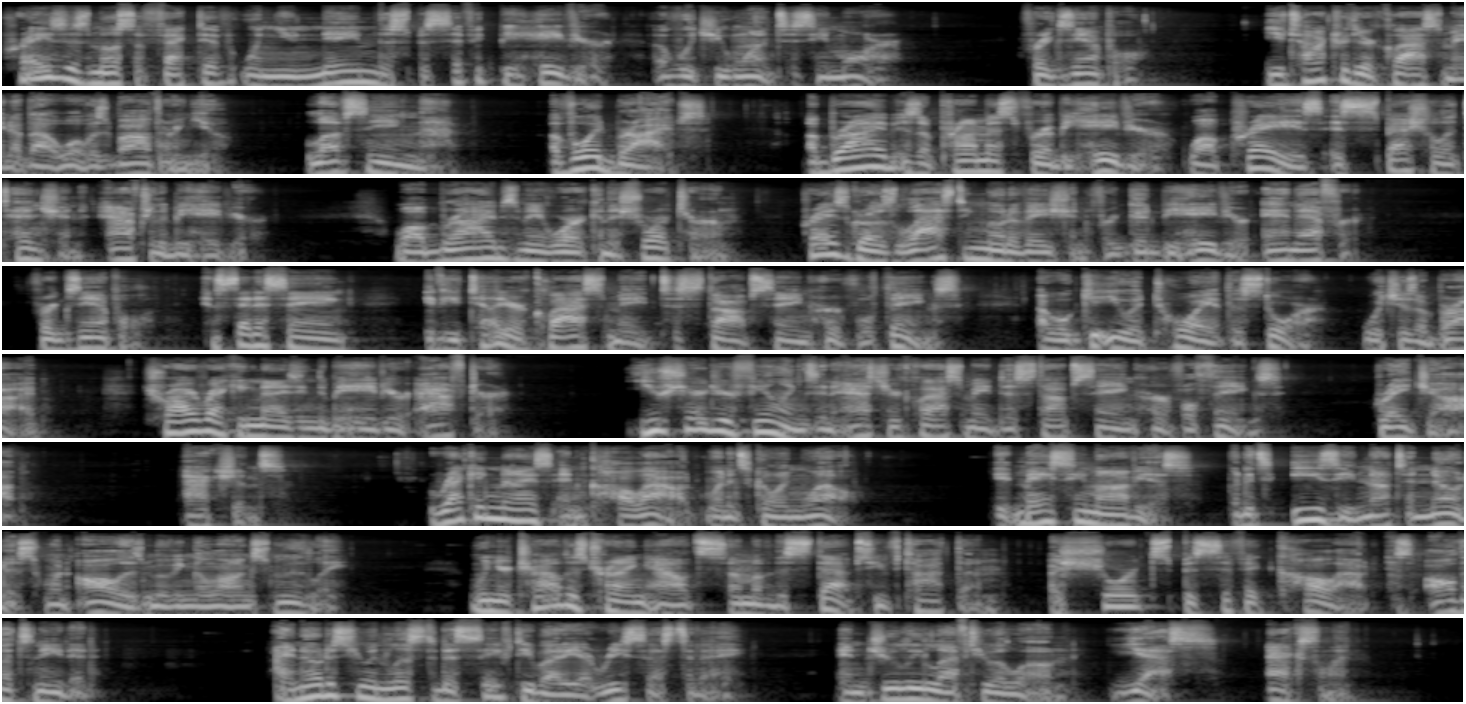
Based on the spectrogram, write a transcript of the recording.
Praise is most effective when you name the specific behavior of which you want to see more. For example, you talked with your classmate about what was bothering you. Love seeing that. Avoid bribes. A bribe is a promise for a behavior, while praise is special attention after the behavior. While bribes may work in the short term, praise grows lasting motivation for good behavior and effort. For example, instead of saying, if you tell your classmate to stop saying hurtful things, I will get you a toy at the store, which is a bribe. Try recognizing the behavior after. You shared your feelings and asked your classmate to stop saying hurtful things. Great job. Actions. Recognize and call out when it's going well. It may seem obvious, but it's easy not to notice when all is moving along smoothly. When your child is trying out some of the steps you've taught them, a short, specific call out is all that's needed. I notice you enlisted a safety buddy at recess today, and Julie left you alone. Yes, excellent.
